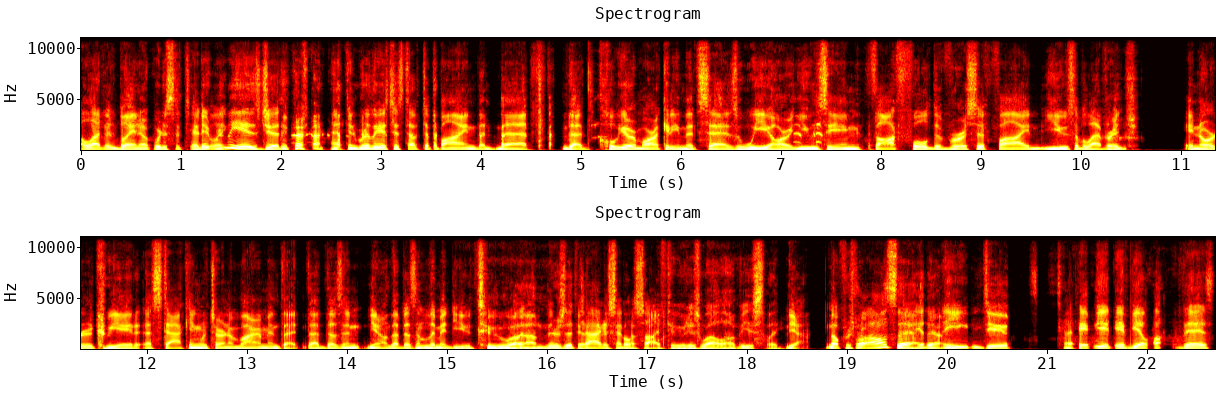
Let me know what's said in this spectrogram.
11 billion. We're just a 10 It really is just it really is just tough to find that that that clear marketing that says we are using thoughtful, diversified use of leverage in order to create a stacking return environment that that doesn't you know that doesn't limit you to um, There's a 50% tactical of- side to it as well, obviously. Yeah, no, for Well, sure. also, Yeah, the other you do, if you, if you like this,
